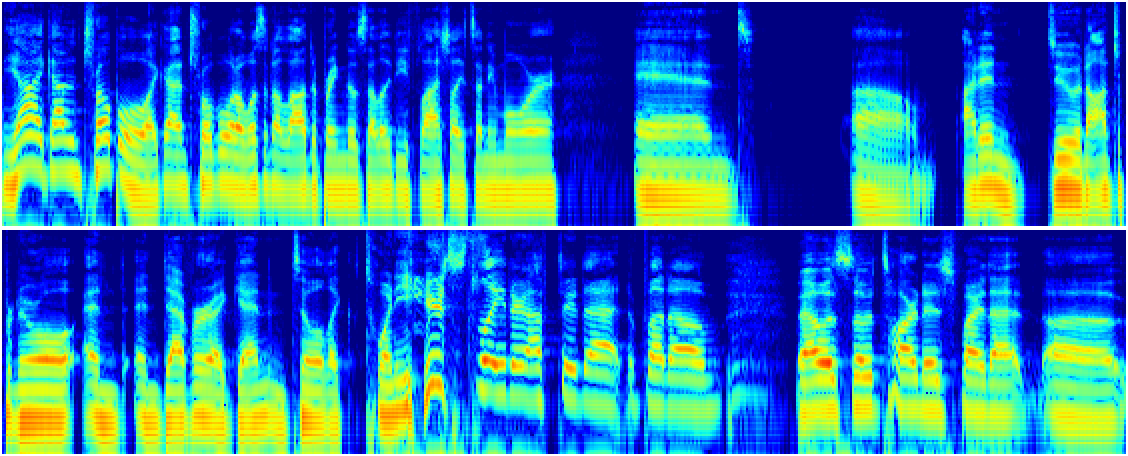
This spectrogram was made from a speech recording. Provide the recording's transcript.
yeah, I got in trouble. I got in trouble. I wasn't allowed to bring those LED flashlights anymore. And um, I didn't do an entrepreneurial and endeavor again until like 20 years later after that. But um, I was so tarnished by that uh,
